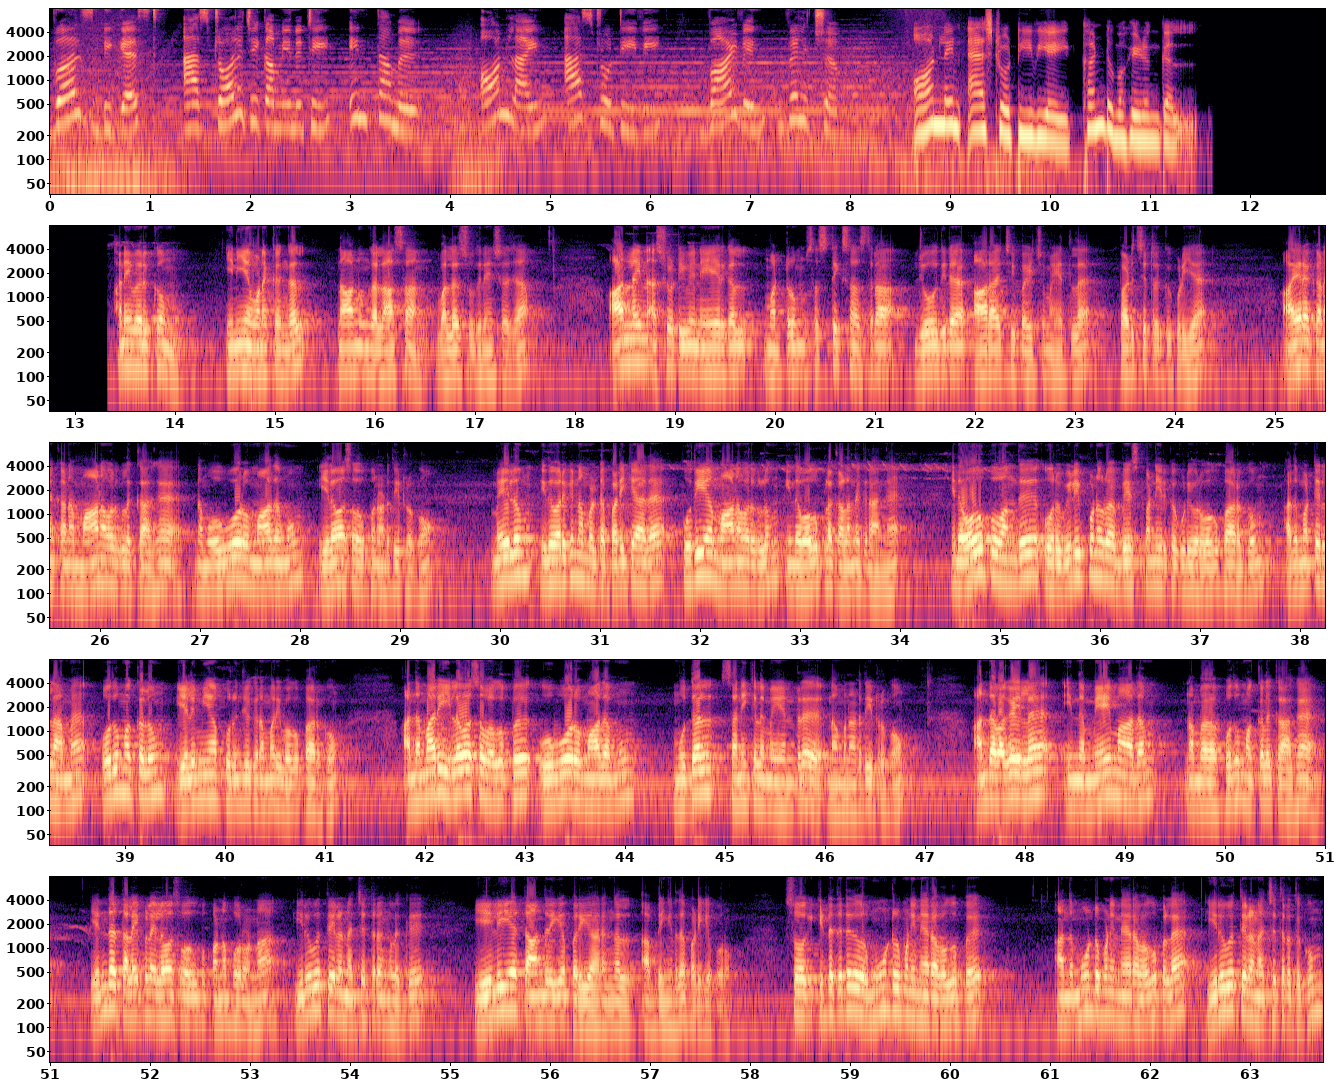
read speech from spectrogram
World's biggest astrology community in Tamil. Online Astro TV, வாழ்வின் வெளிச்சம் online astro டிவியை கண்டு மகிழுங்கள். அனைவருக்கும் இனிய வணக்கங்கள். நான் உங்கள் ஆசான் வல்லசு Dinesh Raja. Online astro TV நேயர்கள் மற்றும் சஸ்திக் சாஸ்திரா ஜோதிட ஆராய்ச்சி பயிற்சி மையத்தில் படிச்சுட்டு இருக்கக்கூடிய ஆயிரக்கணக்கான மாணவர்களுக்காக நம்ம ஒவ்வொரு மாதமும் இலவச வகுப்பு நடத்திட்டு இருக்கோம். மேலும் இது வரைக்கும் நம்மள்ட்ட படிக்காத புதிய மாணவர்களும் இந்த வகுப்பில் கலந்துக்கிறாங்க. இந்த வகுப்பு வந்து ஒரு விழிப்புணர்வை பேஸ் பண்ணி இருக்கக்கூடிய ஒரு வகுப்பாக இருக்கும். அது மட்டும் இல்லாமல் பொதுமக்களும் எளிமையாக புரிஞ்சுக்கிற மாதிரி வகுப்பாக இருக்கும். அந்த மாதிரி இலவச வகுப்பு ஒவ்வொரு மாதமும் முதல் சனிக்கிழமை என்று நம்ம நடத்திட்டுருக்கோம் அந்த வகையில் இந்த மே மாதம் நம்ம பொதுமக்களுக்காக எந்த தலைப்பில் இலவச வகுப்பு பண்ண போகிறோம்னா இருபத்தேழு நட்சத்திரங்களுக்கு எளிய தாந்திரிக பரிகாரங்கள் அப்படிங்கிறத படிக்க போகிறோம் ஸோ கிட்டத்தட்ட ஒரு மூன்று மணி நேர வகுப்பு. அந்த மூன்று மணி நேர வகுப்பில் இருபத்தேழு நட்சத்திரத்துக்கும்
